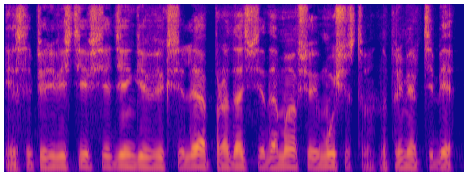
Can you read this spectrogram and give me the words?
Если перевести все деньги в векселя, продать все дома, все имущество, например, тебе –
